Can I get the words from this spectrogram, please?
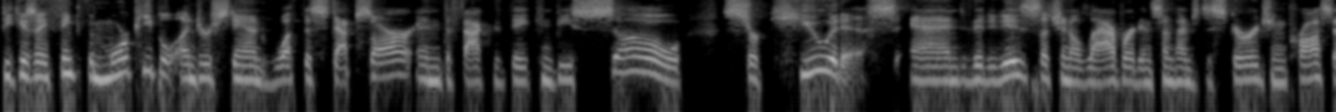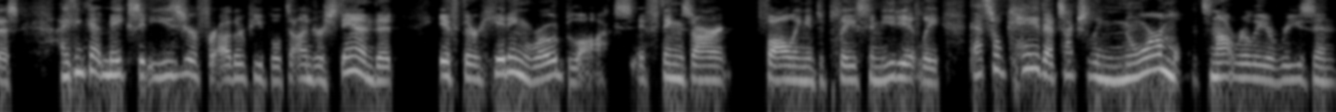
because I think the more people understand what the steps are and the fact that they can be so circuitous and that it is such an elaborate and sometimes discouraging process, I think that makes it easier for other people to understand that if they're hitting roadblocks, if things aren't falling into place immediately, that's okay. That's actually normal. It's not really a reason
